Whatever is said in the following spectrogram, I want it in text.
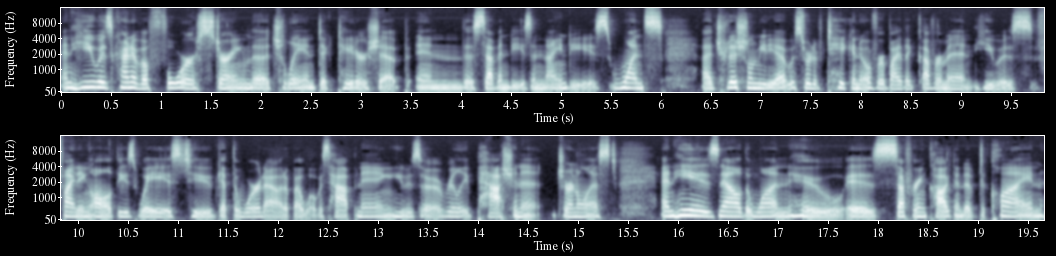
and he was kind of a force during the Chilean dictatorship in the 70s and 90s. Once uh, traditional media was sort of taken over by the government, he was finding all of these ways to get the word out about what was happening. He was a really passionate journalist. And he is now the one who is suffering cognitive decline.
